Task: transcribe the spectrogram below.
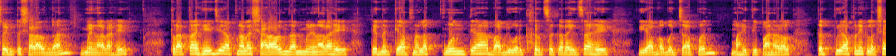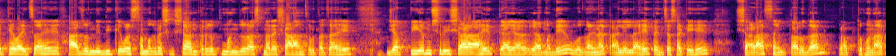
संयुक्त शाळा अनुदान मिळणार आहे. तर आता हे जे आपल्याला शाळा अनुदान मिळणार आहे ते नक्की आपल्याला कोणत्या बाबीवर खर्च करायचा आहे याबाबतच्या आपण माहिती पाहणार आहोत. तत्पूर्वी आपण एक लक्षात ठेवायचं आहे हा जो निधी केवळ समग्र शिक्षा अंतर्गत मंजूर असणाऱ्या शाळांकरताच आहे. ज्या पी एम श्री शाळा आहेत त्या या यामध्ये वगळण्यात आलेल्या आहे त्यांच्यासाठी हे शाळा संयुक्त अनुदान प्राप्त होणार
